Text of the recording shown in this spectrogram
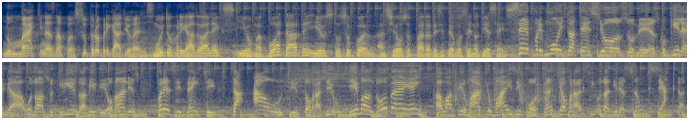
no Máquinas na Pan. Super obrigado, Johannes. Muito obrigado, Alex, e uma boa tarde. E eu estou super ansioso para receber você no dia 6. Sempre muito atencioso mesmo. Que legal. O nosso querido amigo Johannes, presidente da Audi do Brasil. E mandou bem, hein? Ao afirmar que o mais importante é o Brasil na direção certa.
